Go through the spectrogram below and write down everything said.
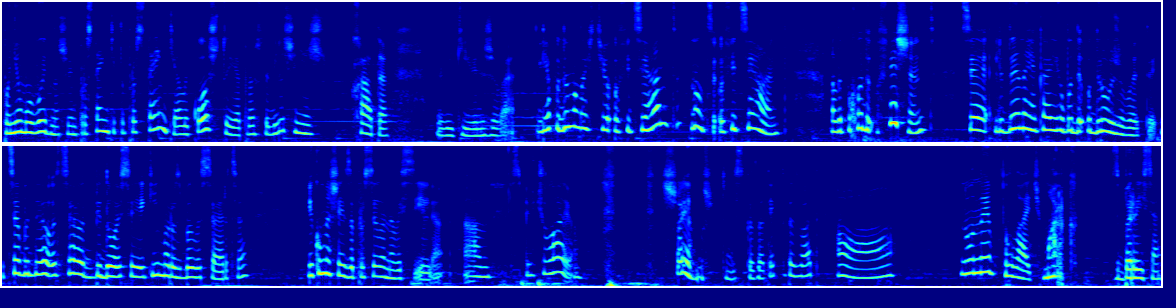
по ньому видно, що він простенький, то простенький, але коштує просто більше, ніж хата, в якій він живе. Я подумала, що офіціант, ну, це офіціант. Але, походу, officiant – це людина, яка його буде одружувати. І це буде оце от бідося, якій ми розбили серце, яку ми ще й запросили на весілля. А, співчуваю. Що я можу тобі сказати? Як тебе звати? О, ну не плач, Марк. Зберися,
